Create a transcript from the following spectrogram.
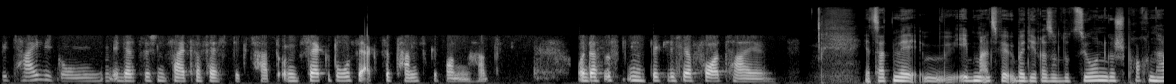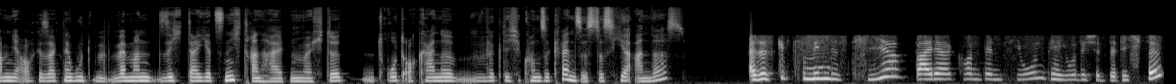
Beteiligung in der Zwischenzeit verfestigt hat und sehr große Akzeptanz gewonnen hat. Und das ist ein wirklicher Vorteil. Jetzt hatten wir eben, als wir über die Resolution gesprochen haben, ja auch gesagt, na gut, wenn man sich da jetzt nicht dran halten möchte, droht auch keine wirkliche Konsequenz. Ist das hier anders? Also es gibt zumindest hier bei der Konvention periodische Berichte,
